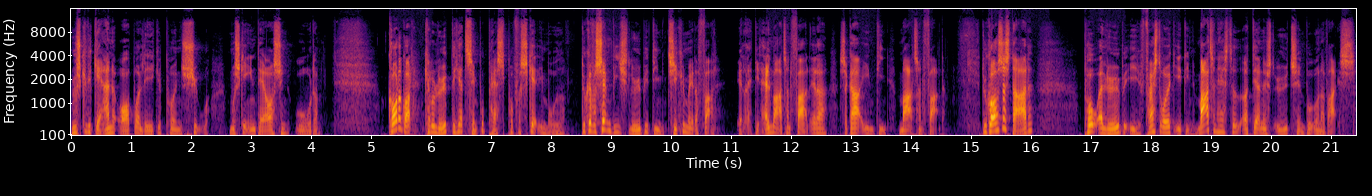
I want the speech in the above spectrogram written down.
Nu skal vi gerne op og ligge på en 7, måske endda også en 8. Kort og godt kan du løbe det her tempopas på forskellige måder. Du kan eksempelvis løbe i din 10 km fart, eller i dit halvmaratonfart, eller sågar i din maratonfart. Du kan også starte på at løbe i første ryg i din maratonhastighed, og dernæst øge tempo undervejs.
